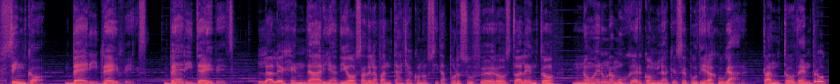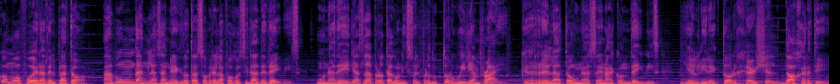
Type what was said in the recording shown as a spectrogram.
5. Betty Davis. Betty Davis la legendaria diosa de la pantalla conocida por su feroz talento no era una mujer con la que se pudiera jugar, tanto dentro como fuera del plató. Abundan las anécdotas sobre la fogosidad de Davis. Una de ellas la protagonizó el productor William Fry, que relató una cena con Davis y el director Herschel Doherty.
